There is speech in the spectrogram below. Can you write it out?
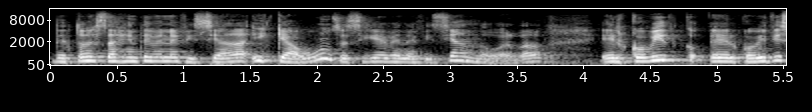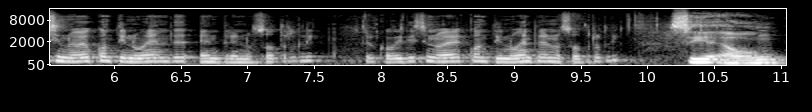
de toda esta gente beneficiada y que aún se sigue beneficiando, ¿verdad? El COVID, el COVID-19 continúa entre nosotros, El COVID-19 continúa entre nosotros, Sí, aún.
